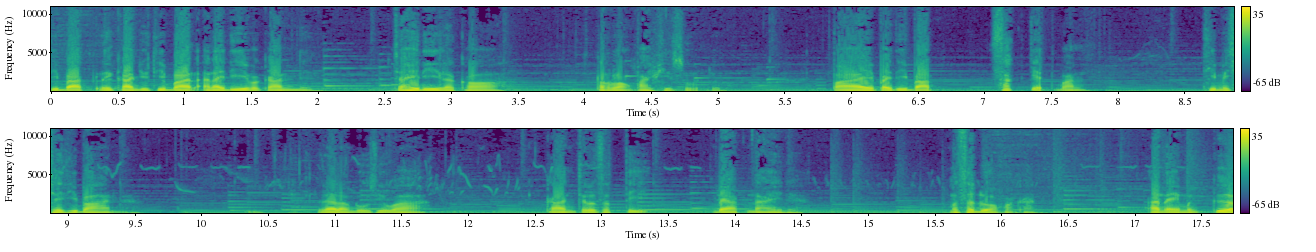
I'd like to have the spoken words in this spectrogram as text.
ฏิบัติหรือการอยู่ที่บ้านอะไรดีกว่ากันเนี่ยจะให้ดีแล้วก็ต้องลองไปพิสูจน์ดู ไปปฏิบัติสักเจ็ดวันที่ไม่ใช่ที่บ้าน แล้วลองดูซิว่า การเจริญสติแบบไหนเนี่ยมันสะดวกกว่ากัน อันไหนมันเกื้อ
